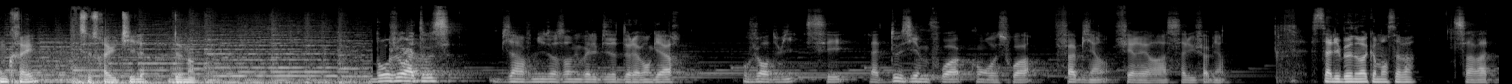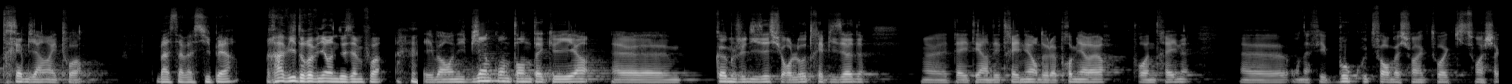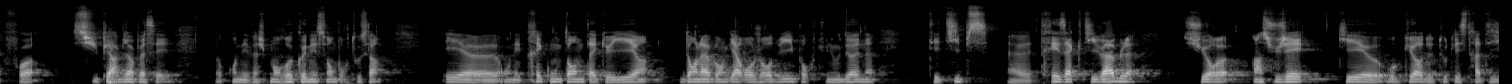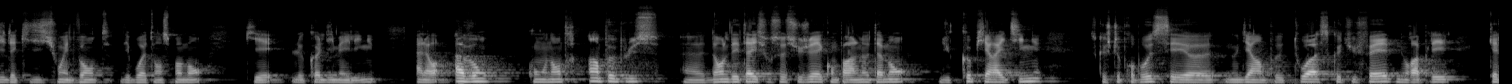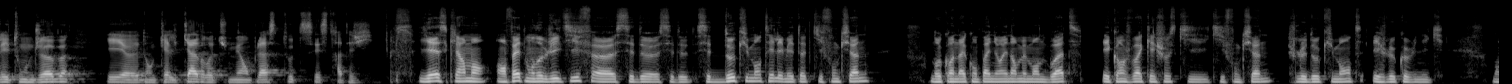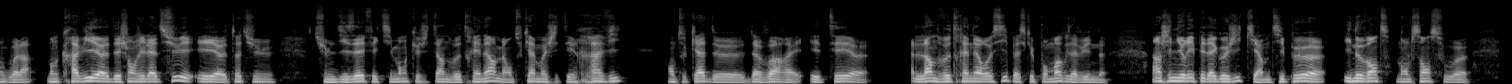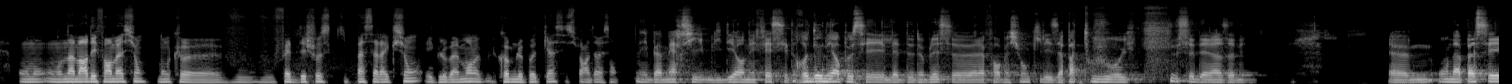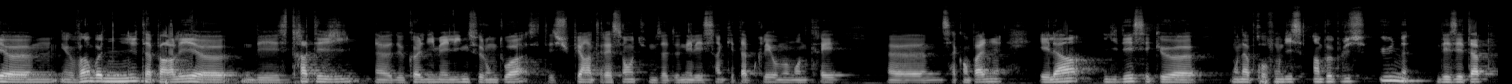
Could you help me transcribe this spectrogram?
concret et ce sera utile demain. Bonjour à tous, bienvenue dans un nouvel épisode de l'Avant-Garde. Aujourd'hui, c'est la deuxième fois qu'on reçoit Fabien Ferreira. Salut Fabien. Salut Benoît, comment ça va? Ça va très bien et toi? Bah ça va super. Ravi de revenir une deuxième fois. Eh ben, on est bien content de t'accueillir. Euh, comme je disais sur l'autre épisode, euh, tu as été un des trainers de la première heure pour Untrain. Euh, on a fait beaucoup de formations avec toi qui sont à chaque fois super bien passées. Donc on est vachement reconnaissant pour tout ça. Et euh, on est très content de t'accueillir dans l'avant-garde aujourd'hui pour que tu nous donnes tes tips euh, très activables sur un sujet qui est au cœur de toutes les stratégies d'acquisition et de vente des boîtes en ce moment, qui est le cold emailing. Alors avant qu'on entre un peu plus dans le détail sur ce sujet et qu'on parle notamment du copywriting, ce que je te propose, c'est euh, nous dire un peu toi ce que tu fais, nous rappeler quel est ton job et euh, dans quel cadre tu mets en place toutes ces stratégies. Yes, clairement. En fait, mon objectif, euh, c'est de, de, de, documenter les méthodes qui fonctionnent. Donc, en accompagnant énormément de boîtes. Et quand je vois quelque chose qui, qui fonctionne, je le documente et je le communique. Donc voilà. Donc ravi d'échanger là-dessus. Et, et toi, tu, tu, me disais effectivement que j'étais un de vos traîneurs, mais en tout cas, moi, j'étais ravi, en tout cas, d'avoir été l'un de vos traîneurs aussi, parce que pour moi, vous avez une ingénierie pédagogique qui est un petit peu euh, innovante, dans le sens où euh, on, en a marre des formations. Donc, euh, vous, faites des choses qui passent à l'action, et globalement, comme le podcast, c'est super intéressant. Eh ben, merci. L'idée, en effet, c'est de redonner un peu ces lettres de noblesse à la formation qui les a pas toujours eues ces dernières années. on a passé 20 bonnes minutes à parler des stratégies de cold emailing selon toi. C'était super intéressant. Tu nous as donné les cinq étapes clés au moment de créer euh, sa campagne. Et là, l'idée, c'est que euh, on approfondisse un peu plus une des étapes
